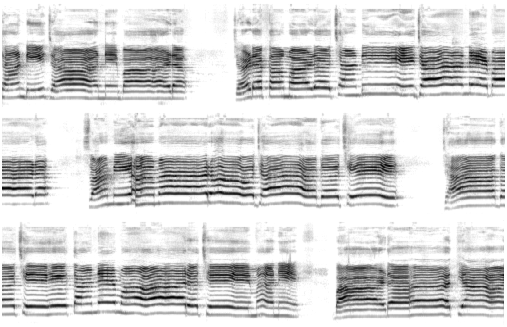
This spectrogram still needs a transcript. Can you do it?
છાંડી જાને બાળા. જડ કમળ છાંડી જાને બાળા. સ્વામી હમારો જાગ છે. જાગ છે તને માર છે મને. બાળ હત્યા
